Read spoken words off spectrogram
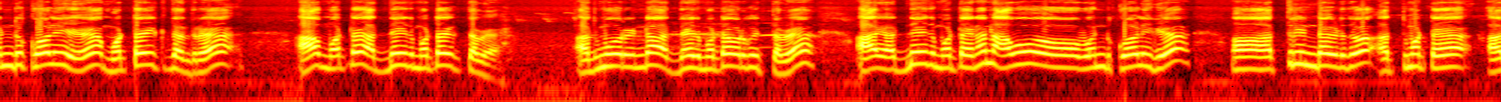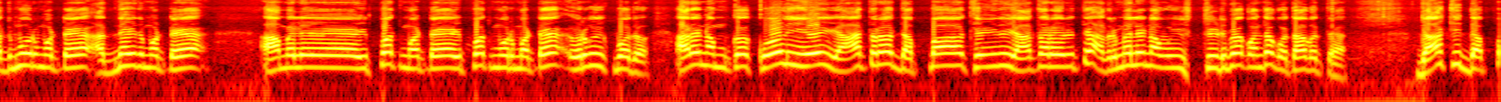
ಒಂದು ಕೋಳಿ ಮೊಟ್ಟೆ ಇಕ್ತಂದರೆ ಆ ಮೊಟ್ಟೆ ಹದಿನೈದು ಮೊಟ್ಟೆ ಇಕ್ತವೆ. ಹದಿಮೂರಿಂದ ಹದಿನೈದು ಮೊಟ್ಟೆವರೆಗೂ ಇರ್ತವೆ ಆ ಹದಿನೈದು ಮೊಟ್ಟೆನ ನಾವು ಒಂದು ಕೋಳಿಗೆ ಹತ್ತರಿಂದ ಹಿಡಿದು ಹತ್ತು ಮೊಟ್ಟೆ, ಹದಿಮೂರು ಮೊಟ್ಟೆ, ಹದಿನೈದು ಮೊಟ್ಟೆ, ಆಮೇಲೆ ಇಪ್ಪತ್ತು ಮೊಟ್ಟೆ ಇಪ್ಪತ್ತ್ಮೂರು ಮೊಟ್ಟೆ ಇವ್ರಿಗೂ ಇಕ್ಬೋದು. ಆದರೆ ನಮ್ಮ ಕೋಳಿ ಯಾವ ಥರ ದಪ್ಪ ಚೈದು ಯಾವ ಥರ ಇರುತ್ತೆ ಅದ್ರ ಮೇಲೆ ನಾವು ಇಷ್ಟು ಇಡಬೇಕು ಅಂತ ಗೊತ್ತಾಗುತ್ತೆ. ಜಾಸ್ತಿ ದಪ್ಪ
